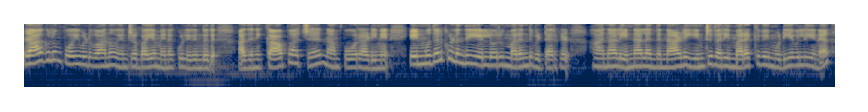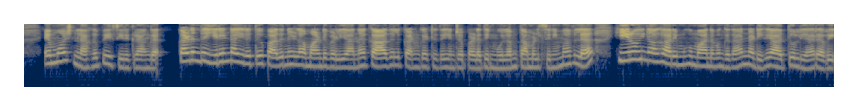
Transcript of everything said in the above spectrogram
ராகுலும் போய்விடுவானோ என்ற பயம் எனக்குள் இருந்தது. அதனை காப்பாற்ற நான் போராடினேன். என் முதல் குழந்தை எல்லோரும் மறந்து விட்டார்கள். ஆனால் என்னால் அந்த நாளை இன்று வரை மறக்கவே முடியவில்லை என எமோஷனலாக பேசியிருக்கிறாங்க. கடந்த இரண்டாயிரத்து பதினேழாம் ஆண்டு வெளியான காதல் கண்கட்டுது என்ற படத்தின் மூலம் தமிழ் சினிமாவில் ஹீரோயினாக அறிமுகமானவங்க தான் நடிகை அதுல்யா ரவி.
